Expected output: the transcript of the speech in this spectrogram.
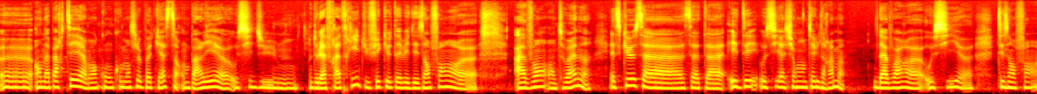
Euh, en aparté, avant qu'on commence le podcast, on parlait euh, aussi de la fratrie, du fait que tu avais des enfants euh, avant Antoine. Est-ce que ça t'a aidé aussi à surmonter le drame d'avoir aussi tes enfants?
